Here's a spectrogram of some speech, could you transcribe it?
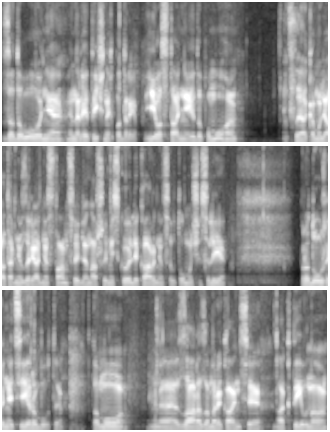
задоволення енергетичних потреб. І остання їх допомога це акумуляторні зарядні станції для нашої міської лікарні, це в тому числі продовження цієї роботи. Тому е, зараз американці активно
